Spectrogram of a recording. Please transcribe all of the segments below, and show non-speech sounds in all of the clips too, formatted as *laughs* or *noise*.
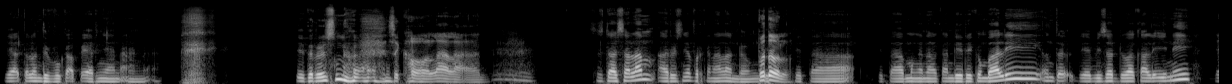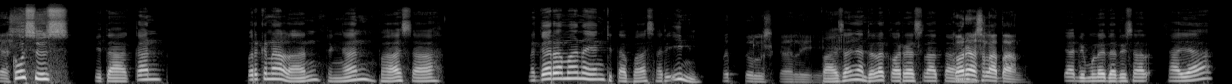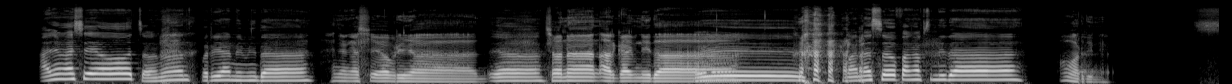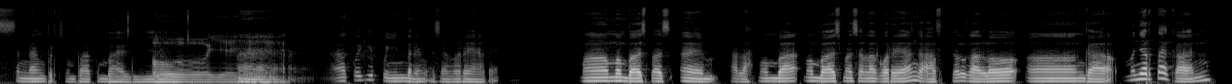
Ya tolong dibuka PR-nya anak-anak. *laughs* Terus no. Sekolah lah. Sudah salam harusnya perkenalan dong. Betul. Kita kita mengenalkan diri kembali untuk di episode 2 kali ini. Yes. Khusus kita akan berkenalan dengan bahasa negara mana yang kita bahas hari ini. Betul sekali. Bahasanya adalah Korea Selatan. Korea Selatan. Ya dimulai dari sa- saya. 안녕하세요. 저는 브리안입니다. 안녕하세요, Brian. Ya. 저는 알가입니다. Wih, *laughs* 만나서 반갑습니다. Oh, artinya. Senang berjumpa kembali. Oh, iya iya. iya. Nah, aku ini pinter ya bahasa Korea. Rek. Mem- Membahas bahas, eh, salah memba- membahas masalah Korea nggak afdol kalau eh, nggak menyertakan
